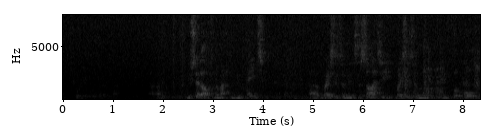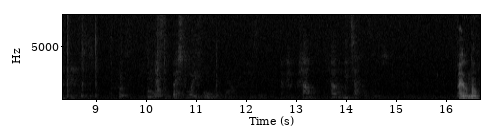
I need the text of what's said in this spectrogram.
I'm sure you're aware of that. Um, you said after the match that you hate uh, racism in society, racism in football. What's the best way forward now? How, how do we tackle things? I don't know.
